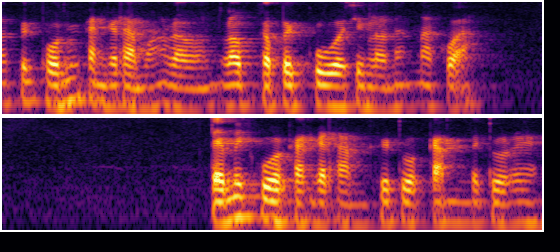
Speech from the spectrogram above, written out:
มันเป็นผลของการกระทำของเรา เรากลับไปกลัวสิ่งเหล่านั้นมากกว่า แต่ไม่กลัวการกระทำคือตัวกรรมเป็นตัวแรก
